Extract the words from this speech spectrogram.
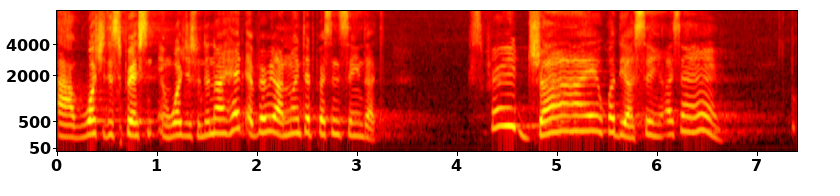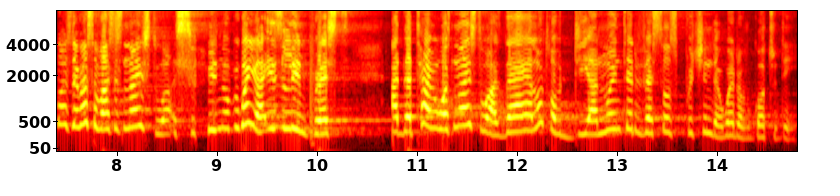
I watched this person and watched this, and then I heard a very anointed person saying that it's very dry what they are saying. I said, eh. because the rest of us is nice to us. you know, when you are easily impressed, at the time it was nice to us. There are a lot of the anointed vessels preaching the word of God today.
